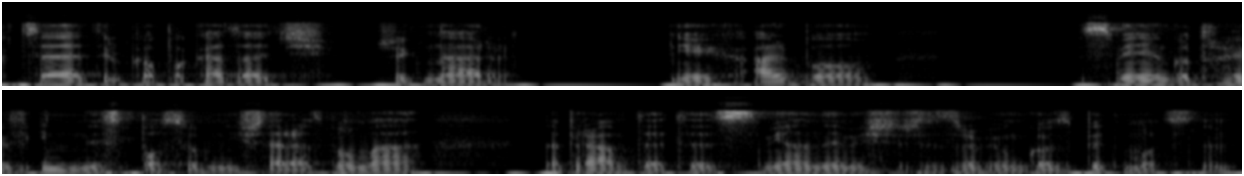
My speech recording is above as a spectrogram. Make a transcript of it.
chcę tylko pokazać, że Gnar niech albo zmienią go trochę w inny sposób niż teraz, bo ma naprawdę te zmiany, myślę, że zrobią go zbyt mocnym.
